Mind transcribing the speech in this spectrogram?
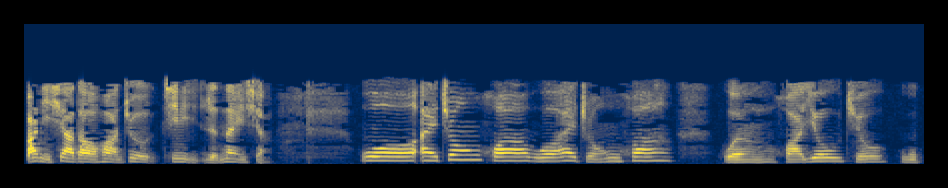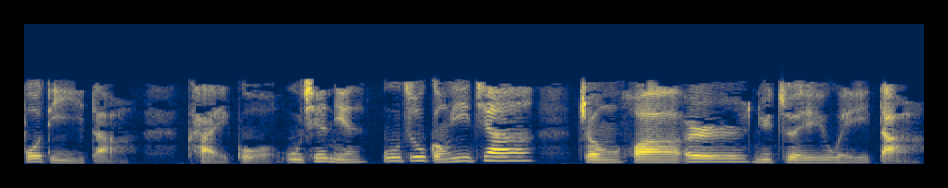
把你吓到的话，就请你忍耐一下。我爱中华，我爱中华，文化悠久，无波抵达。开国五千年，五族共一家，中华儿女最伟大，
